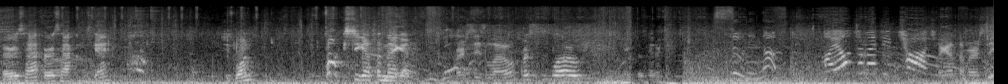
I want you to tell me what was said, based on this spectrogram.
Pharah's half, Pharah's half this guy. She's one. Fuck, she got the mega. Mercy's low. Mercy's low. Okay, go get her. Soon enough. My ultimate in charge. I got the Mercy.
